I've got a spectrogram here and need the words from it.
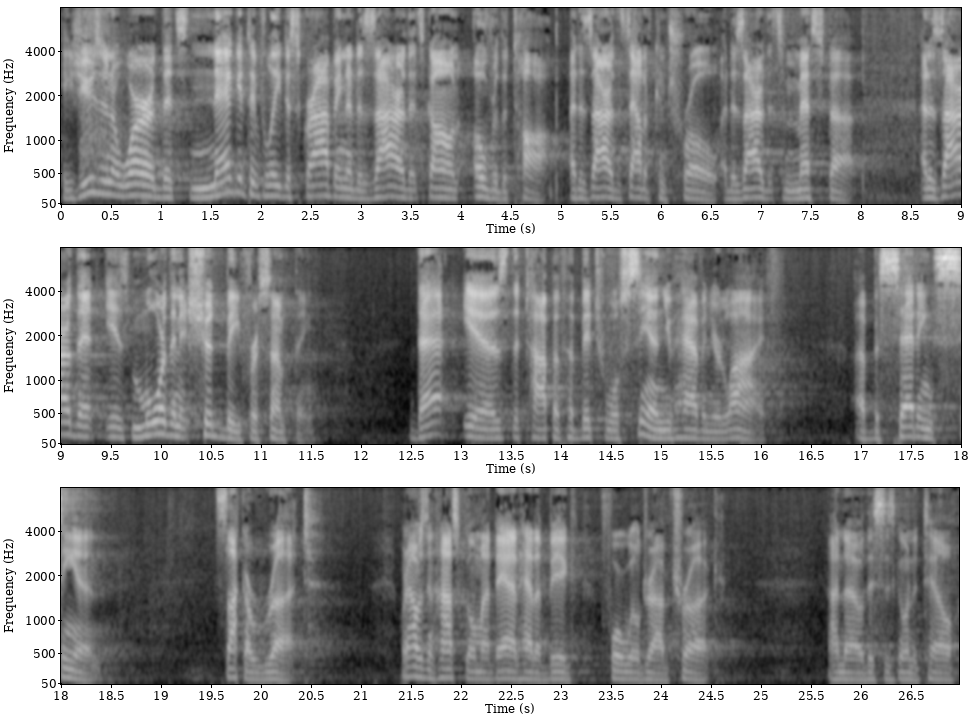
he's using a word that's negatively describing a desire that's gone over the top, a desire that's out of control, a desire that's messed up, a desire that is more than it should be for something. That is the type of habitual sin you have in your life a besetting sin. It's like a rut. When I was in high school, my dad had a big four wheel drive truck. I know this is going to tell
